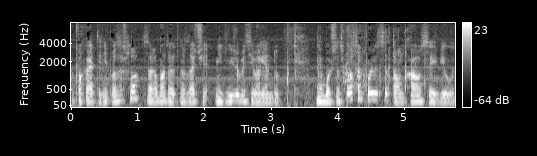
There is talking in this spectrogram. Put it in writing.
А пока это не произошло, зарабатывают на сдаче недвижимости в аренду. Наибольшим спросом пользуются таунхаусы и виллы.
